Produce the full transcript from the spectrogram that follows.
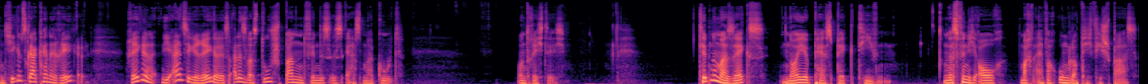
Und hier gibt es gar keine Regel. Regeln, die einzige Regel ist, alles, was du spannend findest, ist erstmal gut. Und richtig. Tipp Nummer 6, neue Perspektiven. Und das finde ich auch, macht einfach unglaublich viel Spaß.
